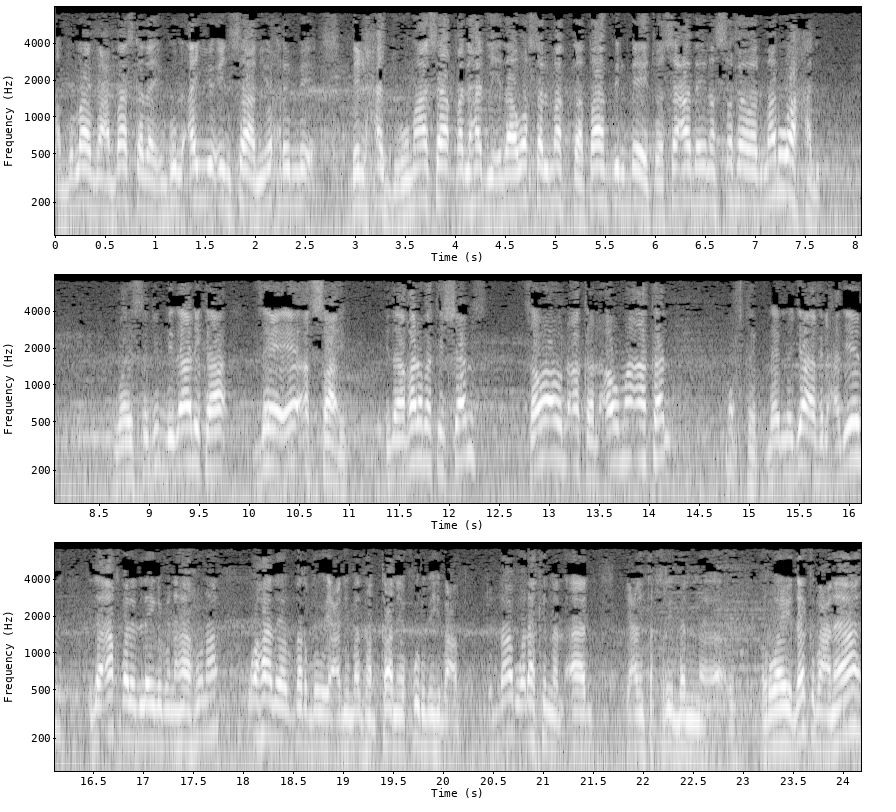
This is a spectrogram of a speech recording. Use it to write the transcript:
عبد الله بن عباس كذا يقول أي إنسان يحرم بالحج وما ساق الهدي إذا وصل مكة طاف بالبيت وسعى بين الصفا والمروة حج ويستجيب بذلك زي إيه الصائم. إذا غربت الشمس سواء أكل أو ما أكل مفطر. لأنه جاء في الحديث إذا أقبل الليل من ها هنا وهذا برضه يعني مذهب كان يقول به بعض الطلاب ولكن الآن يعني تقريبا رويدك معناه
